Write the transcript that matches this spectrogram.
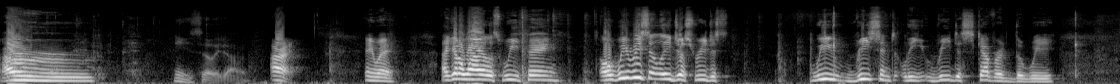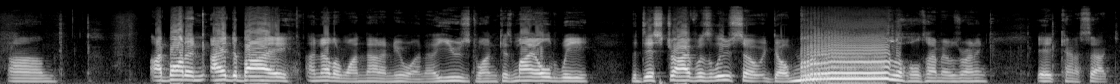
Arr. You silly dog. Alright. Anyway, I got a wireless Wii thing. Oh, we recently just redis we recently rediscovered the Wii. Um, I bought an I had to buy another one, not a new one, a used one, because my old Wii, the disk drive was loose, so it would go the whole time it was running. It kind of sucked.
